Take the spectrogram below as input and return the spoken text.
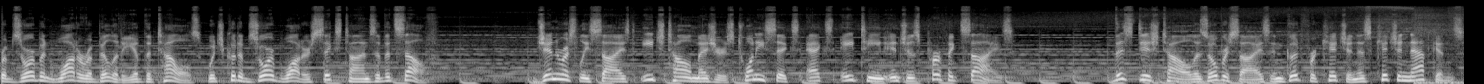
Absorbent water ability of the towels which could absorb water 6 times of itself. Generously sized, each towel measures 26 x 18 inches perfect size. This dish towel is oversized and good for kitchen as kitchen napkins.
